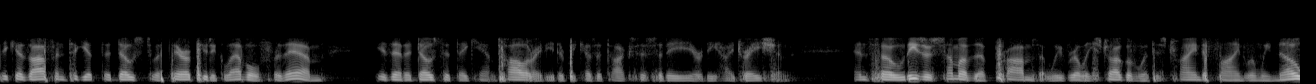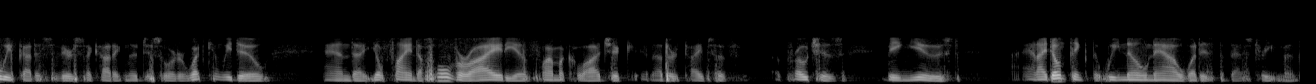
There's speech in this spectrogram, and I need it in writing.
because often to get the dose to a therapeutic level for them is at a dose that they can't tolerate either because of toxicity or dehydration. And so these are some of the problems that we've really struggled with is trying to find when we know we've got a severe psychotic mood disorder, what can we do? And uh, you'll find a whole variety of pharmacologic and other types of approaches being used. And I don't think that we know now what is the best treatment.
